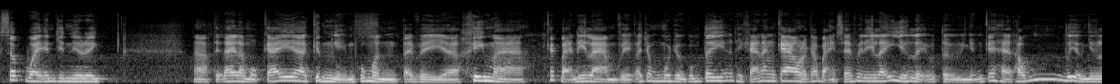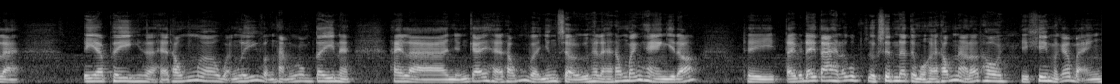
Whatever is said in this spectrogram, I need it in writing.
software engineering. À, thì đây là một cái ờ, kinh nghiệm của mình tại vì khi mà các bạn đi làm việc ở trong môi trường công ty thì khả năng cao là các bạn sẽ phải đi lấy dữ liệu từ những cái hệ thống ví dụ như là ERP là hệ thống ờ, quản lý vận hành của công ty nè, hay là những cái hệ thống về nhân sự, hay là hệ thống bán hàng gì đó. Thì tại vì data thì nó cũng được sinh ra từ một hệ thống nào đó thôi. Thì khi mà các bạn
